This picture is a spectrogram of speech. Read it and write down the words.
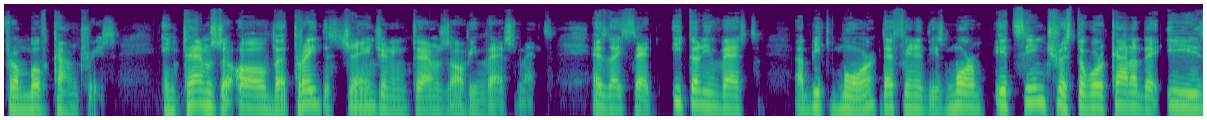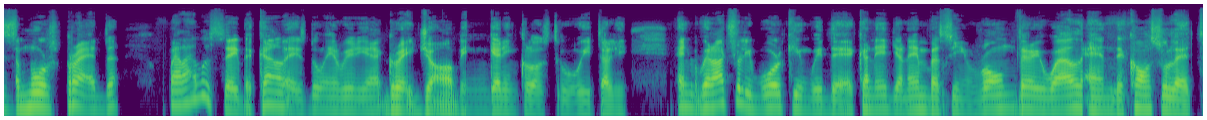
from both countries in terms of uh, trade exchange and in terms of investments. As I said, Italy invests a bit more, definitely is more, its interest toward Canada is more spread well, I would say that Canada is doing really a great job in getting close to Italy. And we're actually working with the Canadian Embassy in Rome very well and the consulate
